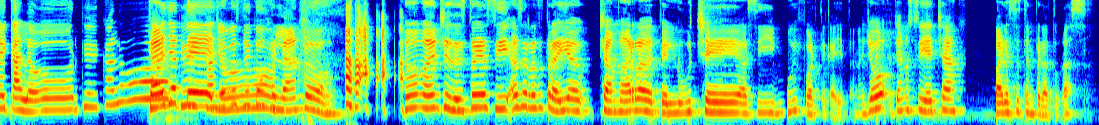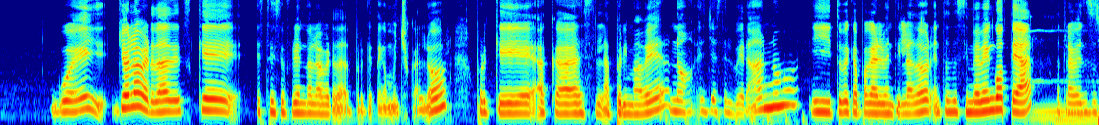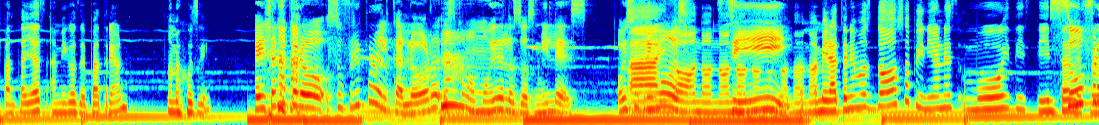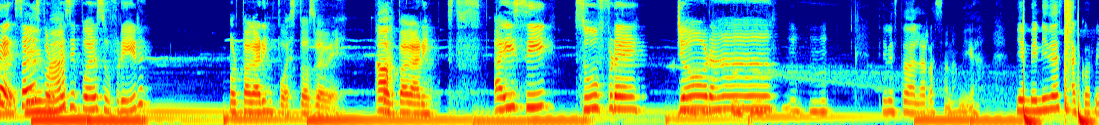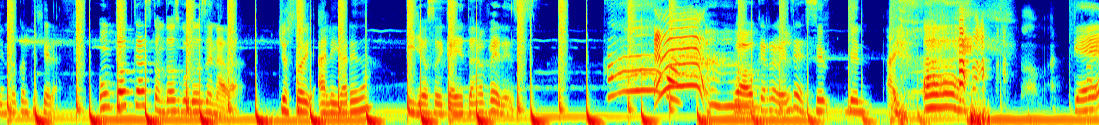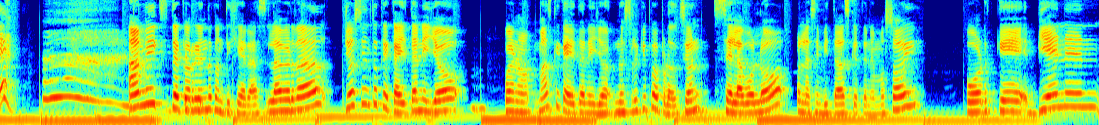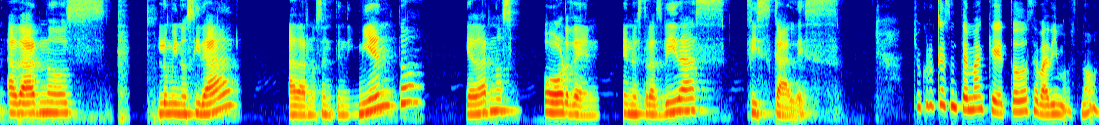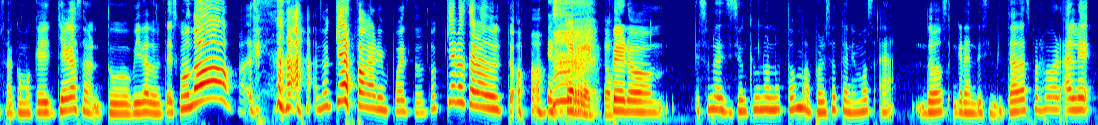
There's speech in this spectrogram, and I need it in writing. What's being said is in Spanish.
¡Qué calor! ¡Qué calor! ¡Cállate! Yo me estoy congelando. No manches, estoy así. Hace rato traía chamarra de peluche, así muy fuerte, Cayetana. Yo ya no estoy hecha para estas temperaturas. Güey, yo la verdad es que estoy sufriendo, la verdad, porque tengo mucho calor, porque acá es la primavera, no, ya es el verano y tuve que apagar el ventilador. Entonces, si me ven gotear a través de sus pantallas, amigos de Patreon, no me juzguen. Cayetana, pero sufrir por el calor es como muy de los 2000 Hoy sufrimos. no, no, no, sí. no, no, no, Mira, tenemos dos opiniones muy distintas. Sufre. ¿Sabes por qué sí puedes sufrir? Por pagar impuestos, bebé. Ah. Por pagar impuestos. Ahí sí, sufre, llora. Tienes toda la razón, amiga. Bienvenidos a Corriendo con Tijeras. Un podcast con dos gurús de nada. Yo soy Ale Gareda. Y yo soy Cayetana Pérez. ¡Wow! ¡Qué rebeldes! Ay. ¿Qué? Amix de Corriendo con Tijeras. La verdad, yo siento que Cayetana y yo, bueno, más que Cayetana y yo, nuestro equipo de producción se la voló con las invitadas que tenemos hoy porque vienen a darnos luminosidad, a darnos entendimiento y a darnos orden en nuestras vidas fiscales. Yo creo que es un tema que todos evadimos, ¿no? O sea, como que llegas a tu vida adulta es como, no, no quiero pagar impuestos, no quiero ser adulto. Es correcto. Pero es una decisión que uno no toma, por eso tenemos a dos grandes invitadas. Por favor, Ale,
